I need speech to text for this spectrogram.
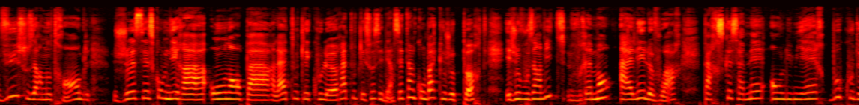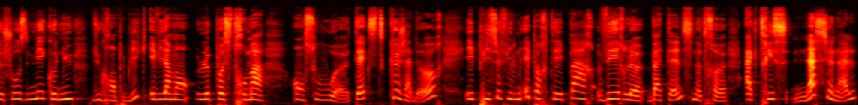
vues sous un autre angle. Je sais ce qu'on me dira, on en parle à toutes les couleurs, à toutes les sauces. Eh bien, c'est un combat que je porte et je vous invite vraiment à aller le voir parce que ça met en lumière beaucoup de choses méconnues du grand public. Évidemment, le post-trauma en sous-texte que j'adore. Et puis ce film est porté par Verle Battens, notre euh, actrice nationale.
